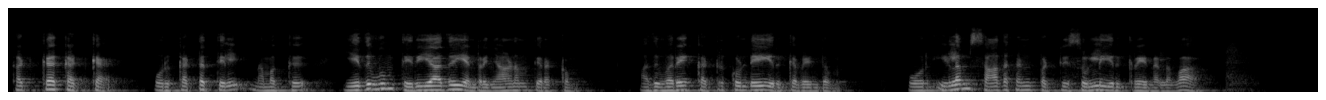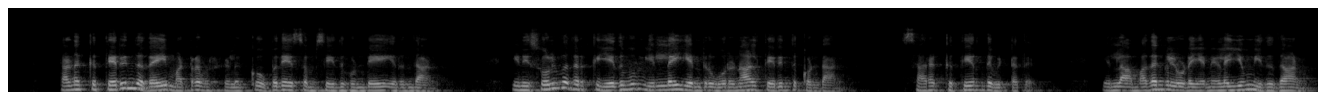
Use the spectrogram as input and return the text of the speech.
கற்க கற்க ஒரு கட்டத்தில் நமக்கு எதுவும் தெரியாது என்ற ஞானம் பிறக்கும். அதுவரை கற்றுக்கொண்டே இருக்க வேண்டும். ஓர் இளம் சாதகன் பற்றி சொல்லி இருக்கிறேன் அல்லவா? தனக்கு தெரிந்ததை மற்றவர்களுக்கு உபதேசம் செய்து கொண்டே இருந்தான். இனி சொல்வதற்கு எதுவும் இல்லை என்று ஒரு நாள் தெரிந்து கொண்டான். சரக்கு தீர்ந்துவிட்டது. எல்லா மதங்களுடைய நிலையும் இதுதான்.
